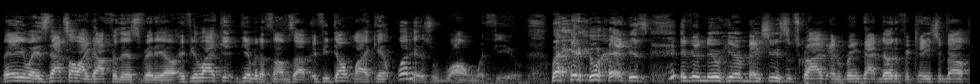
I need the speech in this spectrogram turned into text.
But anyways that's all i got for this video. If you like it give it a thumbs up. If you don't like it what is wrong with you? But anyways if you're new here make sure you subscribe and ring that notification bell.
